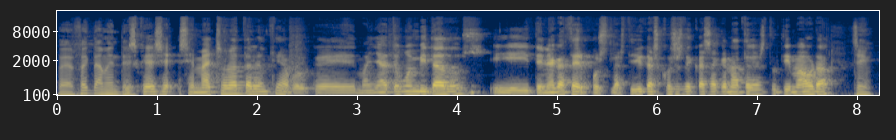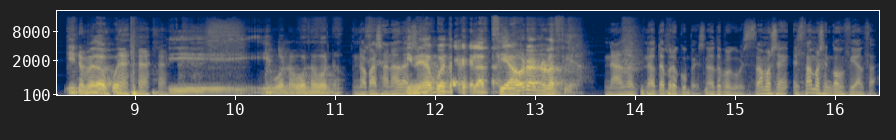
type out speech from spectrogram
perfectamente. Es que se, me ha hecho la tarea porque mañana tengo invitados y tenía que hacer pues las típicas cosas de casa que no haces esta última hora. Sí. Y no me he dado cuenta. y, bueno, bueno, bueno. No pasa nada. Y me he dado cuenta que la hacía ahora no la hacía. No, no, te preocupes, no te preocupes. Estamos en, estamos en confianza.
